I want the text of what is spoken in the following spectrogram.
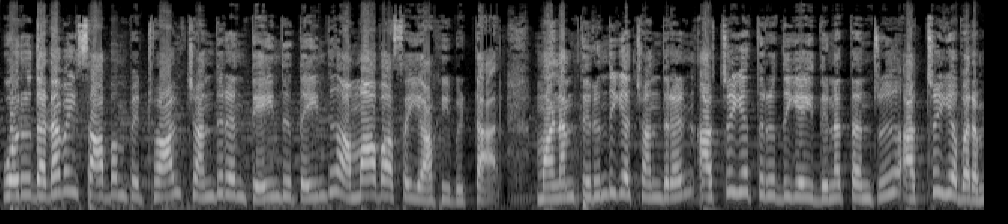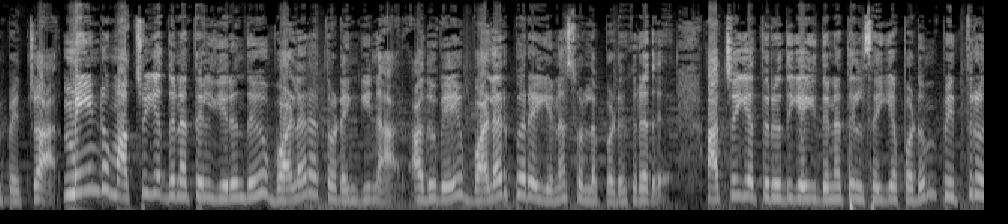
ஒரு தடவை சாபம் பெற்றால் சந்திரன் தேய்ந்து தேய்ந்து அமாவாசையாகிவிட்டார். மனம் திருந்திய சந்திரன் அச்சய திருதியை தினத்தன்று அச்சய வரம் பெற்றார். மீண்டும் அச்சய தினத்தில் இருந்து வளர தொடங்கினார். அதுவே வளர்ப்பிறை என சொல்லப்படுகிறது. அச்சய திருதியை தினத்தில் செய்யப்படும் பித்ரு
